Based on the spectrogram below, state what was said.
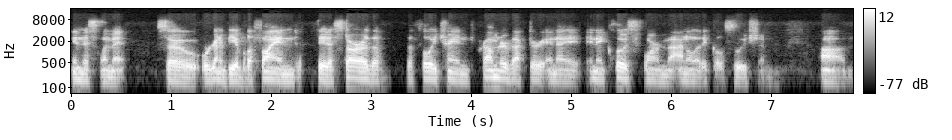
in this limit. So we're going to be able to find theta star, the, the fully trained parameter vector in a, in a closed form analytical solution. Um,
